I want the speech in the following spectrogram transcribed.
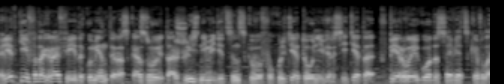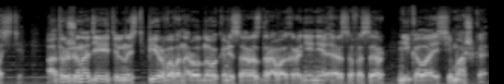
Редкие фотографии и документы рассказывают о жизни медицинского факультета университета в первые годы советской власти. Отражена деятельность первого народного комиссара здравоохранения РСФСР Николая Симашко,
